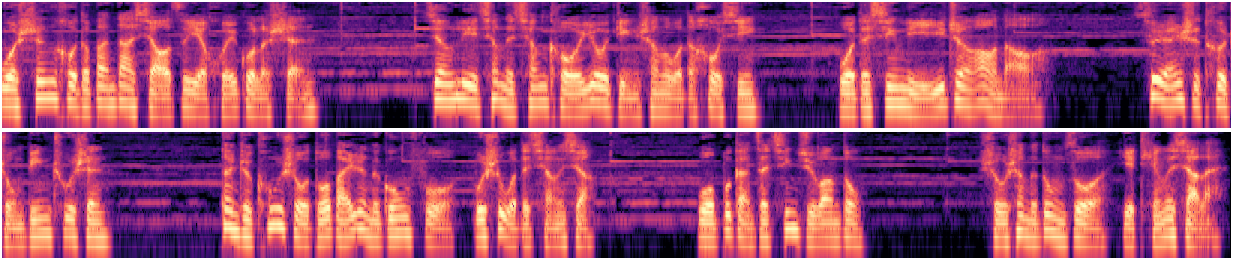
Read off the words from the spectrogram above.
我身后的半大小子也回过了神，将猎枪的枪口又顶上了我的后心。我的心里一阵懊恼，虽然是特种兵出身。但这空手夺白刃的功夫不是我的强项，我不敢再轻举妄动，手上的动作也停了下来。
